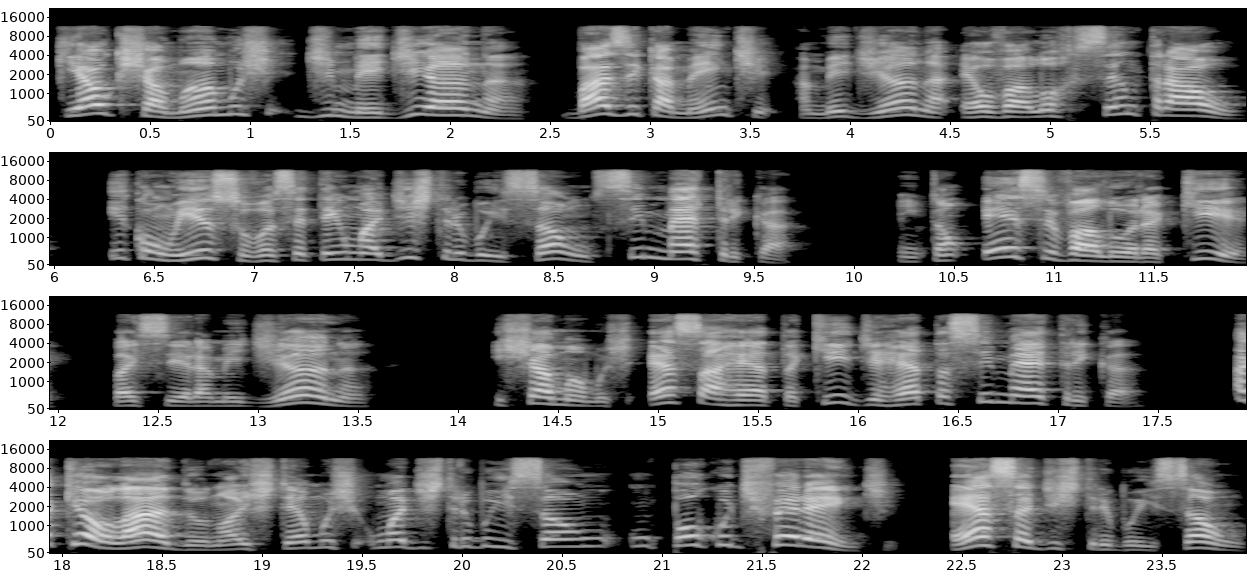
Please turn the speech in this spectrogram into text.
que é o que chamamos de mediana. Basicamente, a mediana é o valor central, e, com isso, você tem uma distribuição simétrica. Então, esse valor aqui vai ser a mediana, e chamamos essa reta aqui de reta simétrica. Aqui ao lado, nós temos uma distribuição um pouco diferente. Essa distribuição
